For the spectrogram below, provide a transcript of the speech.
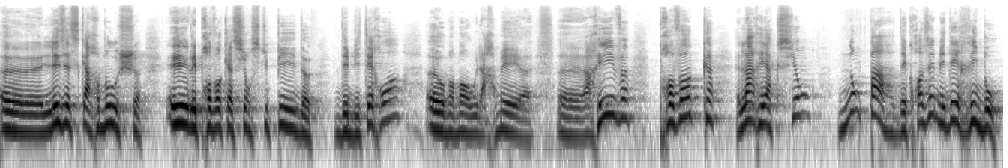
les escarmouches et les provocations stupides des Biterrois, euh, au moment où l'armée euh, euh, arrive, provoquent la réaction non pas des croisés, mais des ribots,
